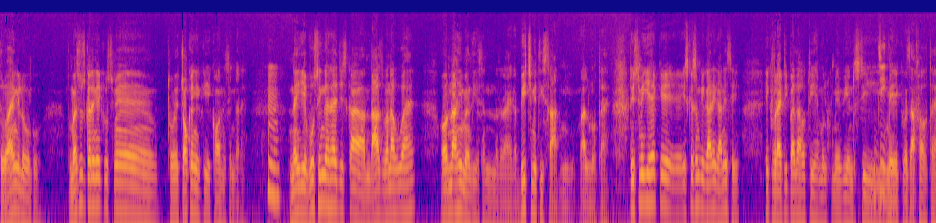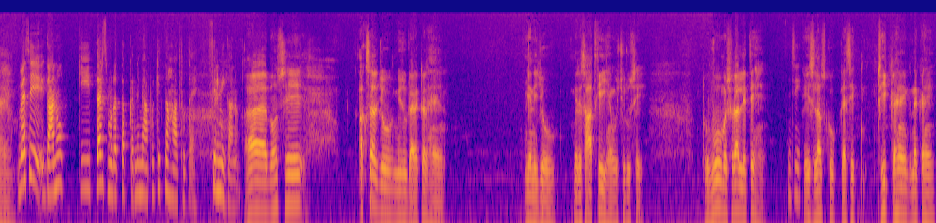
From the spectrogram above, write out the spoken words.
سنوائیں گے لوگوں کو۔ تو محسوس کریں گے کہ اس میں تھوڑے چونکیں گے کہ یہ کون سنگر ہے۔ نہیں یہ وہ سنگر ہے جس کا انداز بنا ہوا ہے اور نہ ہی مہندی حسن نظر آئے گا۔ بیچ میں تیسرا آدمی معلوم ہوتا ہے۔ تو اس میں یہ ہے کہ اس قسم کے گانے گانے سے ایک ورائٹی پیدا ہوتی ہے۔ ملک میں بھی انڈسٹری جی۔ میں ایک اضافہ ہوتا ہے۔ ویسے گانوں کی طرز مرتب کرنے میں آپ کا کتنا ہاتھ ہوتا ہے؟ فلمی گانوں۔ بہت سے اکثر جو میوزک ڈائریکٹر ہیں یعنی جو میرے ساتھ کے ہی ہیں وہ شروع سے تو وہ مشورہ لیتے ہیں جی۔ کہ اس لفظ کو کیسے ٹھیک کہیں نہ کہیں۔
